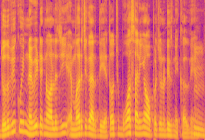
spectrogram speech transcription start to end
ਜਦੋਂ ਵੀ ਕੋਈ ਨਵੀਂ ਟੈਕਨੋਲੋਜੀ ਐਮਰਜ ਕਰਦੀ ਹੈ ਤਾਂ ਉਹ ਚ ਬਹੁਤ ਸਾਰੀਆਂ ਓਪਰਚ्युनिटीज ਨਿਕਲਦੀਆਂ।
